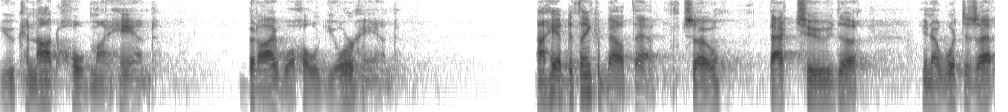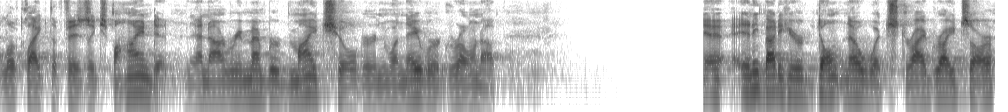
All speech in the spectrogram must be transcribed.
you cannot hold my hand but I will hold your hand. I had to think about that. So, back to the, you know, what does that look like, the physics behind it. And I remembered my children when they were growing up. Anybody here don't know what Stride Rites are?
